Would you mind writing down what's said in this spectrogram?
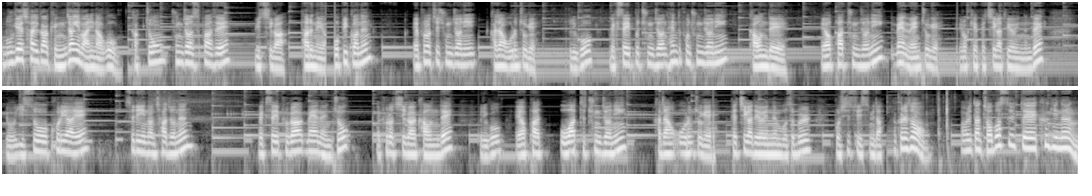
무게 차이가 굉장히 많이 나고 각종 충전 스팟의 위치가 다르네요. 모피 거는 애플워치 충전이 가장 오른쪽에 그리고 맥세이프 충전, 핸드폰 충전이 가운데에 에어팟 충전이 맨 왼쪽에 이렇게 배치가 되어 있는데 요 이소 코리아의 3인원 차저는 맥세이프가 맨 왼쪽, 애플워치가 가운데 그리고 에어팟 5와트 충전이 가장 오른쪽에 배치가 되어 있는 모습을 보실 수 있습니다. 그래서 어, 일단 접었을 때 크기는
